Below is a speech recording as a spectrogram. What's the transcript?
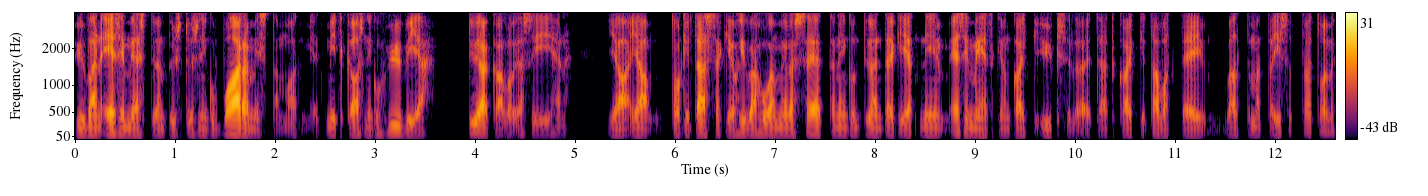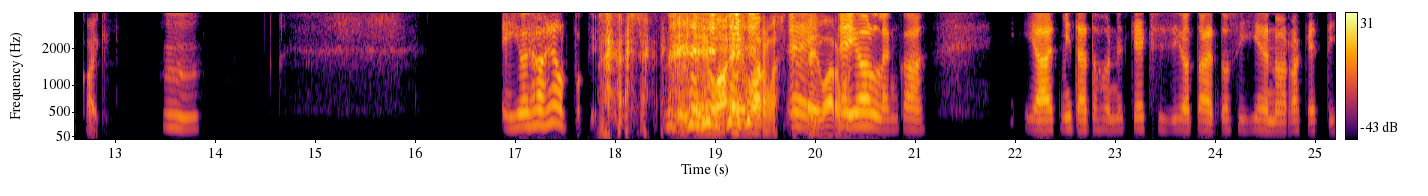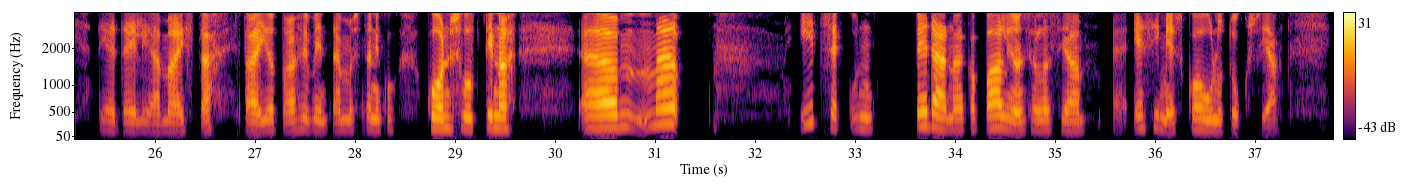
hyvän esimiestyön pystyisi niin kuin varmistamaan, että mitkä olisi niin kuin hyviä työkaluja siihen. Ja, ja toki tässäkin on hyvä huomioida se, että niin työntekijät, niin esimiehetkin on kaikki yksilöitä, että kaikki tavat ei välttämättä istu tai toimi kaikille. Mm. Ei ole ihan helppo kysymys. ei, ei, va- ei varmasti. ei, ei, varmasti. ei ollenkaan. Ja että mitä tuohon nyt keksisi jotain tosi hienoa rakettitieteilijämäistä tai jotain hyvin tämmöistä niin konsulttina. Öö, mä itse kun pedän aika paljon sellaisia esimieskoulutuksia,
